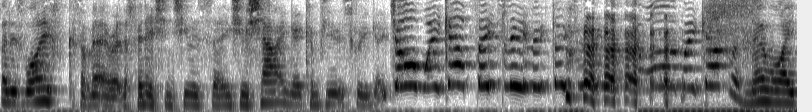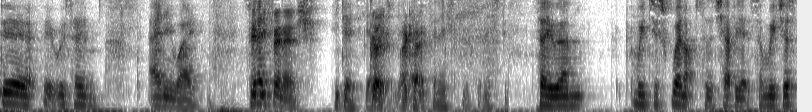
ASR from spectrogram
And his wife, because I met her at the finish, and she was saying, she was shouting at a computer screen, going, John, wake up, Thane's leaving, Thane's leaving, come on, wake up. But no idea it was him. Anyway. so Did he then- finish? He did, yeah. Good, yeah, okay. He finished, he finished. So, um, we just went up to the Cheviots and we just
